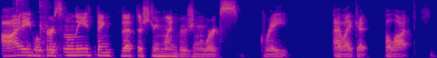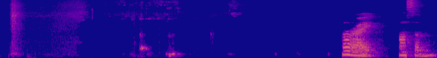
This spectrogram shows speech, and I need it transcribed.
I personally think that the streamlined version works great. I like it a lot. All right, awesome.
